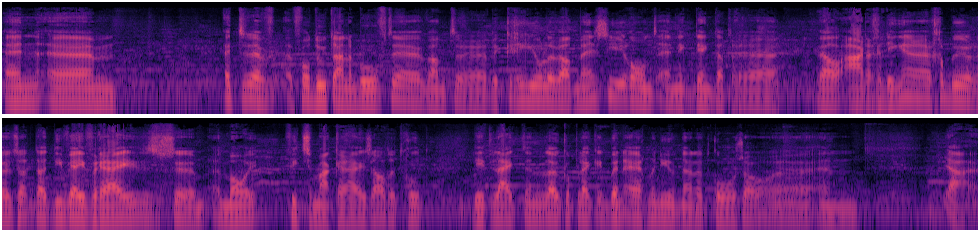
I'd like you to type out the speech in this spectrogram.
En uh, het uh, voldoet aan de behoefte, want er krioelen wat mensen hier rond. En ik denk dat er wel aardige dingen gebeuren. Die weverij is mooi. Fietsenmakerij is altijd goed dit lijkt een leuke plek. Ik ben erg benieuwd naar dat Corso. En ja,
